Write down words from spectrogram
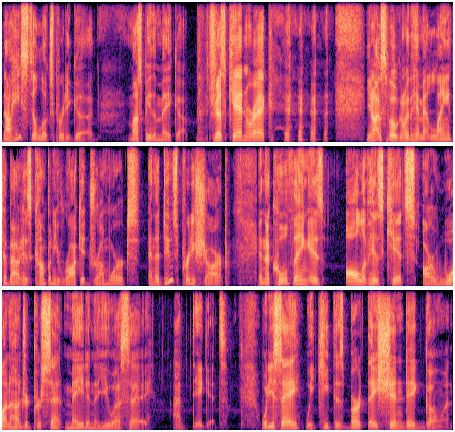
Now he still looks pretty good. Must be the makeup. Just kidding, Rick. you know, I've spoken with him at length about his company, Rockett Drumworks, and the dude's pretty sharp. And the cool thing is, all of his kits are 100% made in the USA. I dig it. What do you say? We keep this birthday shindig going.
